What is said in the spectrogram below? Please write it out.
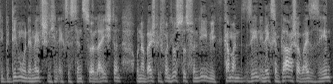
die Bedingungen der menschlichen Existenz zu erleichtern. Und am Beispiel von Justus von Liebig kann man sehen, in exemplarischer Weise sehen,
